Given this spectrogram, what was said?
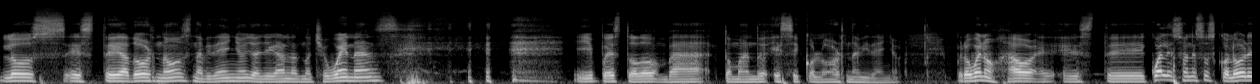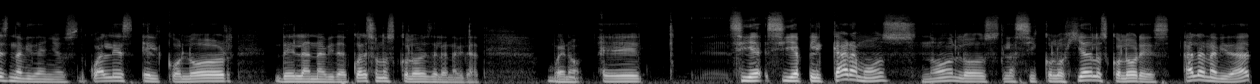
los este adornos navideños, ya llegaron las nochebuenas y pues todo va tomando ese color navideño. Pero bueno, ahora este, ¿cuáles son esos colores navideños? ¿Cuál es el color de la Navidad? ¿Cuáles son los colores de la Navidad? Bueno, eh, si, aplicáramos ¿no? Los, la psicología de los colores a la Navidad,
